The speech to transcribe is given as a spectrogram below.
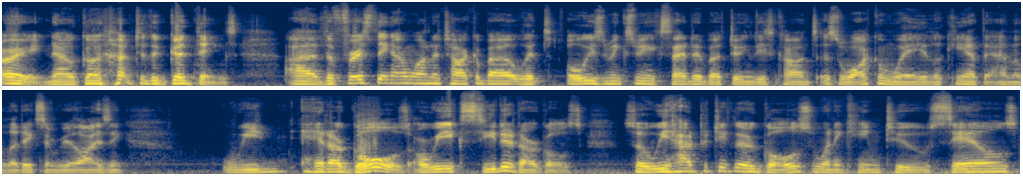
All right, now going on to the good things. Uh, the first thing I want to talk about, which always makes me excited about doing these cons, is walking away, looking at the analytics, and realizing we hit our goals or we exceeded our goals. So we had particular goals when it came to sales,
